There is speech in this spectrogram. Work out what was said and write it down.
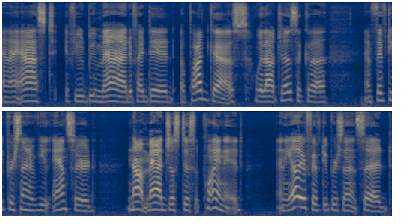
and I asked if you would be mad if I did a podcast without Jessica, and 50% of you answered, not mad, just disappointed. And the other 50% said,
